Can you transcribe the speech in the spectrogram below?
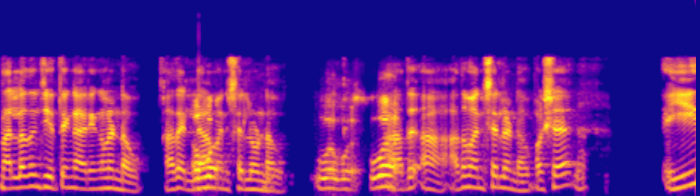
നല്ലതും ചീത്തയും കാര്യങ്ങൾ ഉണ്ടാവും. അത് എല്ലാ മനുഷ്യരിലും ഉണ്ടാവും. അത് ആ അത് മനുഷ്യരിലുണ്ടാവും പക്ഷെ ഈ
